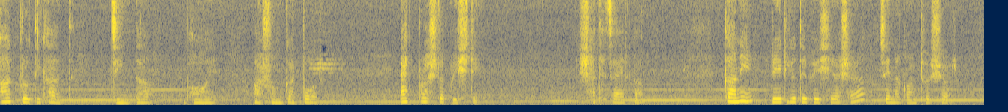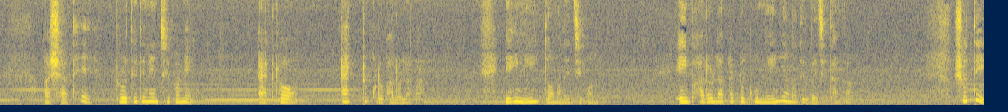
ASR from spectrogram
ঘাত প্রতিঘাত, চিন্তা, ভয়, আশঙ্কার পর এক প্রশ্ন বৃষ্টি সাথে চায়ের কাপ। কানে রেডিওতে ভেসে আসা চেনা কণ্ঠস্বর আর সাথে প্রতিদিনের জীবনে এক র, এক টুকরো ভালো লাগা। এই নিয়েই তো আমাদের জীবন। এই ভালো লাগাটুকু নিয়েই আমাদের বেঁচে থাকা। সত্যি,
